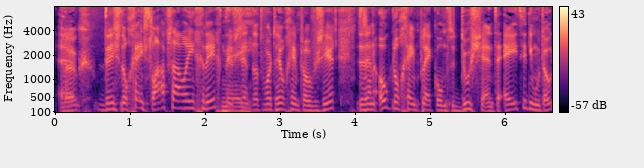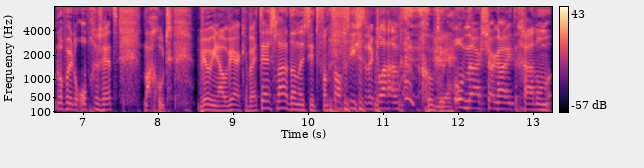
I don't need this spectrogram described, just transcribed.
Eh, Leuk. er is nog geen slaapzaal ingericht, dus Nee. dat- dat wordt heel geïmproviseerd. Er zijn ook nog geen plekken om te douchen en te eten. Die moet ook nog worden opgezet. Maar goed, wil je nou werken bij Tesla, dan is dit fantastische reclame. Goed, hè? Om naar Shanghai te gaan om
